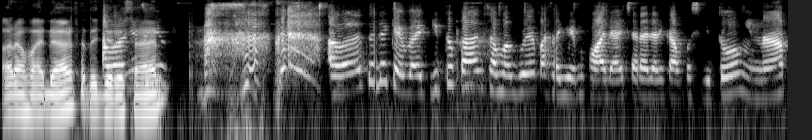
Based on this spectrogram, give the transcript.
Orang Padang, satu jurusan. tuh dia kayak baik gitu kan sama gue pas lagi mau ada acara dari kampus gitu nginep.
